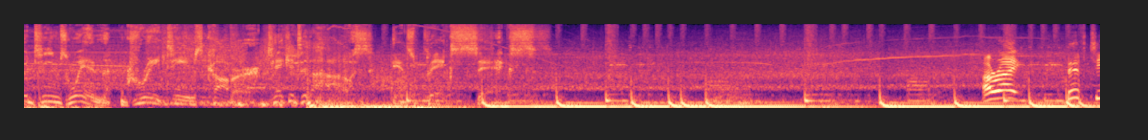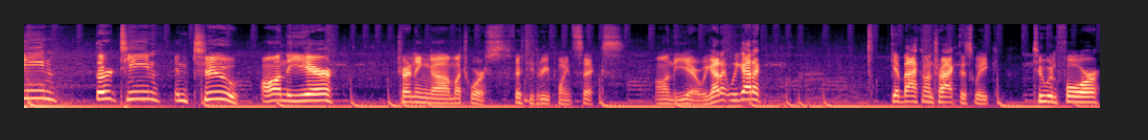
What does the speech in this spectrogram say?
Good teams win, great teams cover. Take it to the house. It's Bik Six. All right, 15, 13, and 2 on the year. Trending uh, much worse, 53.6 on the year. We got to We got to get back on track this week. 2 and 4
